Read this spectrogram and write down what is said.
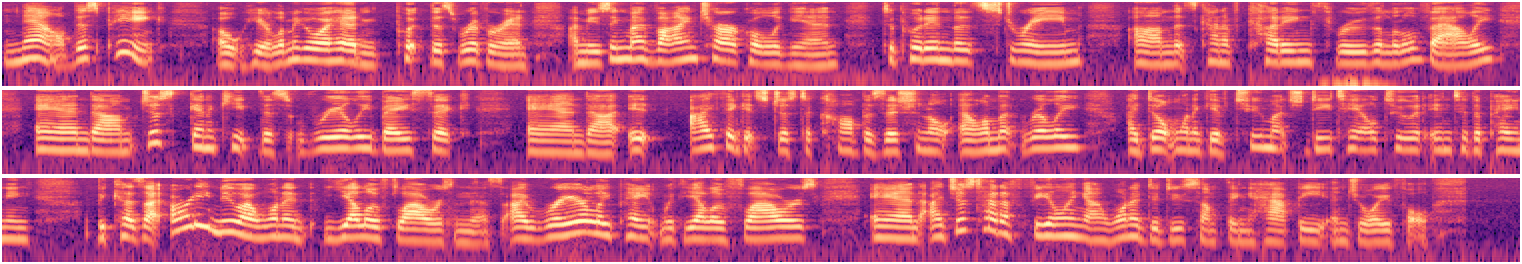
Now, this pink, oh, here, let me go ahead and put this river in. I'm using my vine charcoal again to put in the stream um, that's kind of cutting through the little valley. And um, just going to keep this really basic. And uh, it, I think it's just a compositional element, really. I don't want to give too much detail to it into the painting because I already knew I wanted yellow flowers in this. I rarely paint with yellow flowers, and I just had a feeling I wanted to do something happy and joyful.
